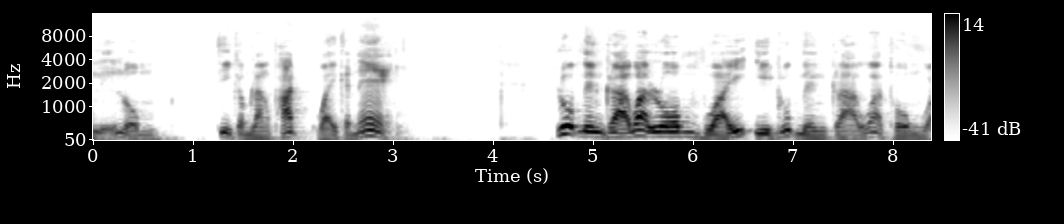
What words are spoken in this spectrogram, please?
หรือลม ที่กำลังพัดไหวกันแน่ รูปหนึ่งกล่าวว่าลมไหวอีกรูปหนึ่งกล่าวว่าธงไหว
